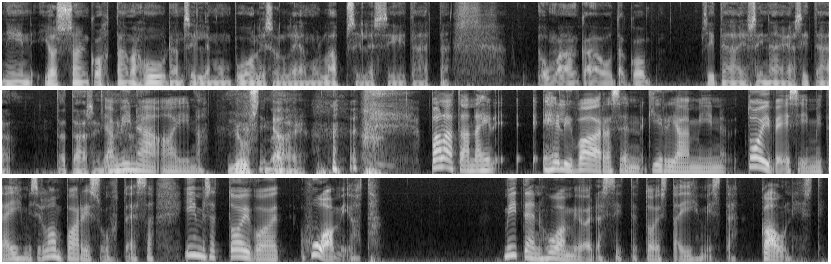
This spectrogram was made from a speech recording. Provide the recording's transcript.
niin jossain kohtaa mä huudan sille mun puolisolle ja mun lapsille siitä, että Jumalan kautta, sitä ja sinä ja sitä, tätä sinä. Ja, ja minä aina. Just näin. Palataan näihin Heli Vaarasen kirjaamiin toiveisiin, mitä ihmisillä on parisuhteessa. Ihmiset toivoo huomiota. Miten huomioida sitten toista ihmistä kauniisti?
